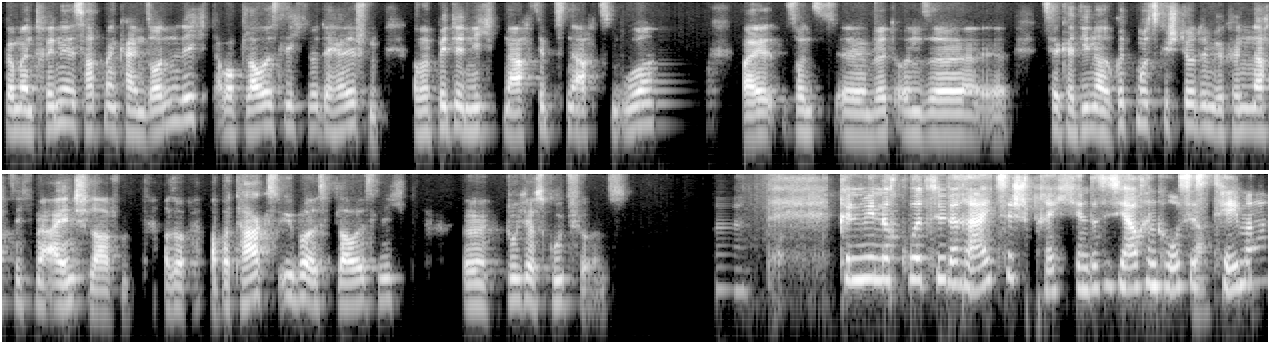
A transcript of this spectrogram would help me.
wenn man drin ist, hat man kein Sonnenlicht, aber blaues Licht würde helfen. Aber bitte nicht nach 17, 18 Uhr, weil sonst äh, wird unser äh, zirkadiner Rhythmus gestört und wir können nachts nicht mehr einschlafen. Also, aber tagsüber ist blaues Licht äh, durchaus gut für uns. Können wir noch kurz über Reize sprechen? Das ist ja auch ein großes ja. Thema.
